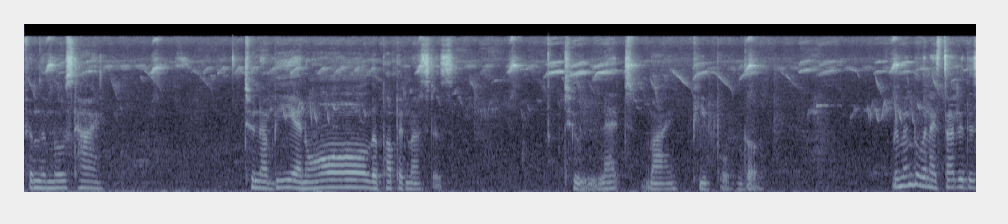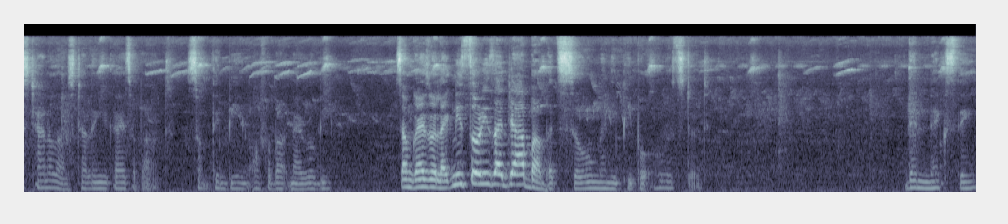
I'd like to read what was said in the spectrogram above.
From the Most High to Nabi and all the puppet masters to let my people go. Remember when I started this channel, I was telling you guys about something being off about Nairobi? Some guys were like, Ni stories are Jabba, but so many people understood. Then next thing,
